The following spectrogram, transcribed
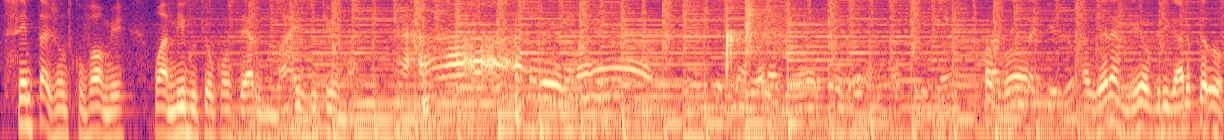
sempre estar junto com o Valmir, um amigo que eu considero mais do que irmão. Ah, irmão! Favor. Prazer é meu. Obrigado pelo,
